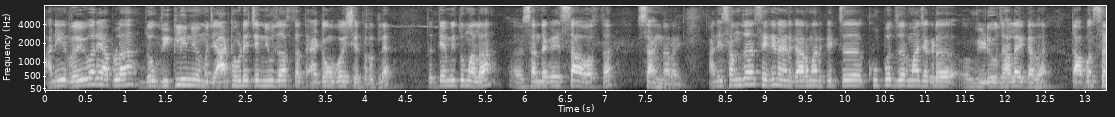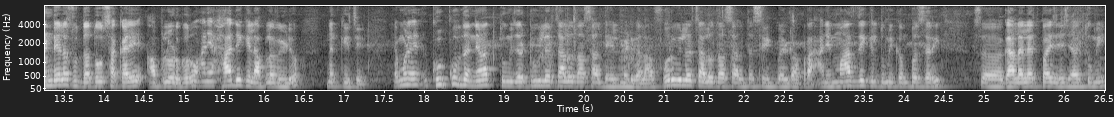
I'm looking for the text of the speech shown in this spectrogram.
आणि रविवारी आपला जो विकली न्यूज म्हणजे आठवड्याचे न्यूज असतात ॲटोमोबाईल क्षेत्रातल्या तर त्या मी तुम्हाला संध्याकाळी सहा वाजता सांगणार आहे. आणि समजा सेकंड हँड कार मार्केटचं खूपच जर माझ्याकडं व्हिडिओ झाला एखादा तर आपण संडेला सुद्धा तो सकाळी अपलोड करू आणि हा देखील आपला व्हिडिओ नक्कीच येईल. त्यामुळे खूप खूप धन्यवाद. तुम्ही जर टू व्हीलर चालवत असाल तर हेल्मेट घाला फोर व्हीलर चालवत असाल तर सीट बेल्ट वापरा आणि मास्क देखील तुम्ही कंपल्सरी घालायलाच पाहिजे. ज्यावेळेस तुम्ही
